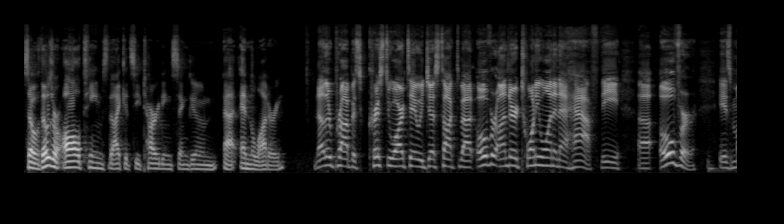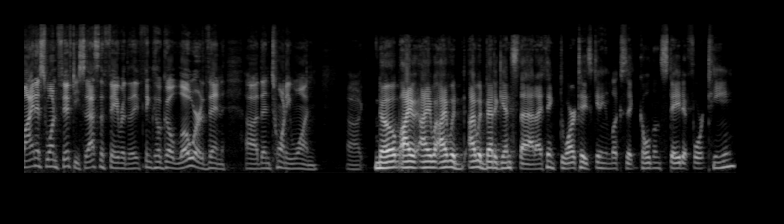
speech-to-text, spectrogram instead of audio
So those are all teams that I could see targeting Sengun at in the lottery. Another prop is Chris Duarte. We just talked about over under 21 and a half. The uh, over is minus 150. So that's the favorite. That they think he'll go lower than uh, than 21. Uh, No, I, I I would I would bet against that. I think Duarte's getting looks at Golden State at 14,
